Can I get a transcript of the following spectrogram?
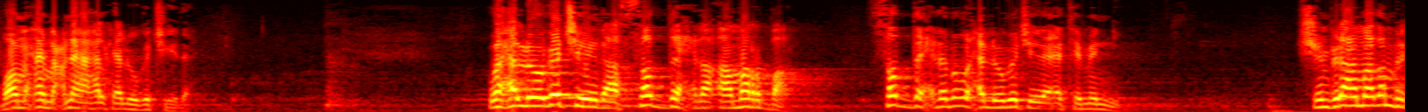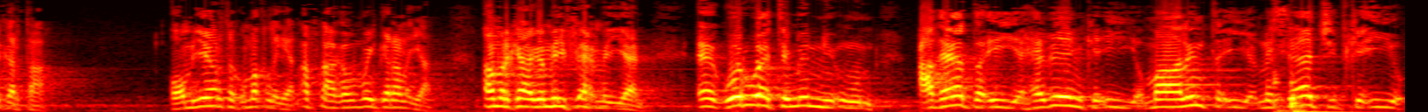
Waa maxay macnaha halkaa looga jeedaa waxaa looga jeedaa saddexda amarba. Saddexdaba waxaa looga jeedaa atamani. Shimbiraha maad amri kartaa? Oo miyay horta ku maqlayaan? Afkaagaba may garanayaan. Amarkaaga may fahmayaan. Eeg war waa tamani uun cadeeda iyo habeenka iyo maalinta iyo masaajidka iyo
